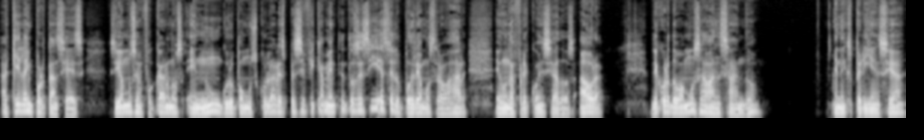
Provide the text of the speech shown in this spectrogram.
aquí la importancia es, si vamos a enfocarnos en un grupo muscular específicamente, entonces sí, ese lo podríamos trabajar en una frecuencia 2. Ahora, de acuerdo, vamos avanzando en experiencia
